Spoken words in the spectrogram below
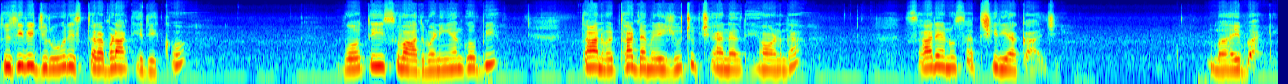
ਤੁਸੀਂ ਵੀ ਜ਼ਰੂਰ ਇਸ ਤਰ੍ਹਾਂ ਬਣਾ ਕੇ ਦੇਖੋ। ਬਹੁਤ ਹੀ ਸਵਾਦ ਬਣੀ ਆ ਗੋਭੀ। ਧੰਨਵਾਦ ਤੁਹਾਡਾ ਮੇਰੇ YouTube ਚੈਨਲ ਤੇ ਆਉਣ ਦਾ। ਸਾਰਿਆਂ ਨੂੰ ਸਤਿ ਸ਼੍ਰੀ ਅਕਾਲ ਜੀ। ਬਾਏ ਬਾਏ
